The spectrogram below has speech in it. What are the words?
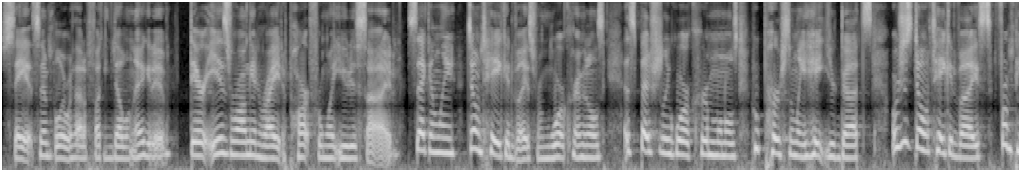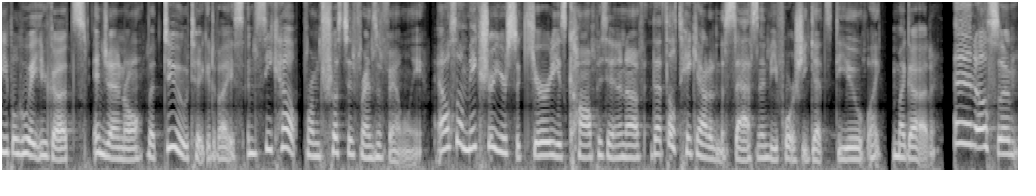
say it simpler without a fucking double negative, there is wrong and right apart from what you decide. Secondly, don't take advice from war criminals, especially war criminals who personally hate your guts, or just don't take advice from people who hate your guts in general, but do take advice and seek help from trusted friends and family. Also make sure your security is competent enough that they'll take out an assassin before she gets to you. Like, my god. And also,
